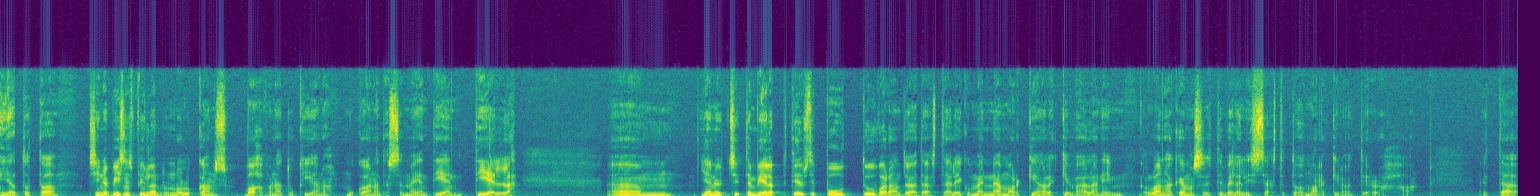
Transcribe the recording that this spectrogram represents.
ja tota, siinä Business Finland on ollut myös vahvana tukijana mukana tässä meidän tien, tiellä. Ähm, ja nyt sitten vielä tietysti puuttuu varantoja tästä, eli kun mennään markkinoille keväällä, niin ollaan hakemassa sitten vielä lisää sitä tuohon markkinointirahaa. Että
